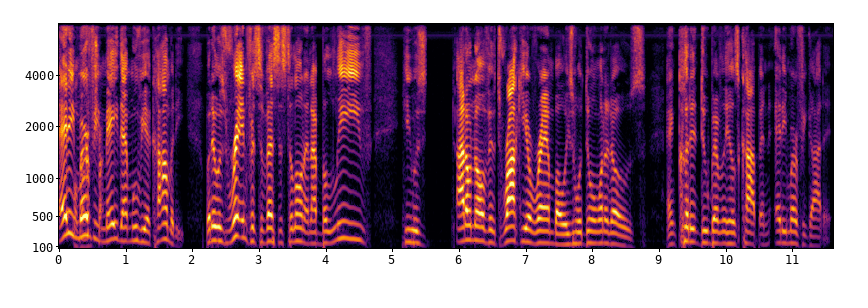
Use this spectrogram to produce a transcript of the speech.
Eddie Hold on, Murphy try- made that movie a comedy, but it was written for Sylvester Stallone, and I believe he was. I don't know if it's Rocky or Rambo. He's doing one of those, and couldn't do Beverly Hills Cop, and Eddie Murphy got it.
